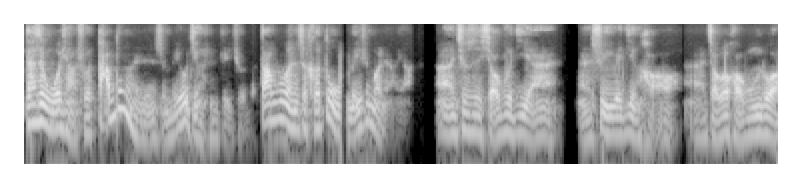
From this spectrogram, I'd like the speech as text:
但是我想说，大部分人是没有精神追求的，大部分是和动物没什么两样啊，就是小富即安，嗯，岁月静好，啊，找个好工作，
